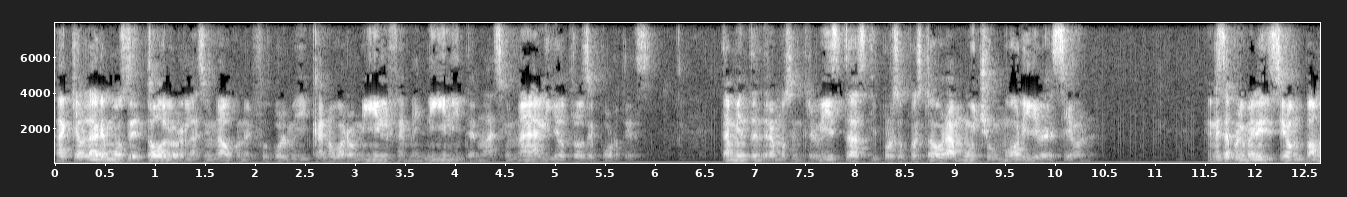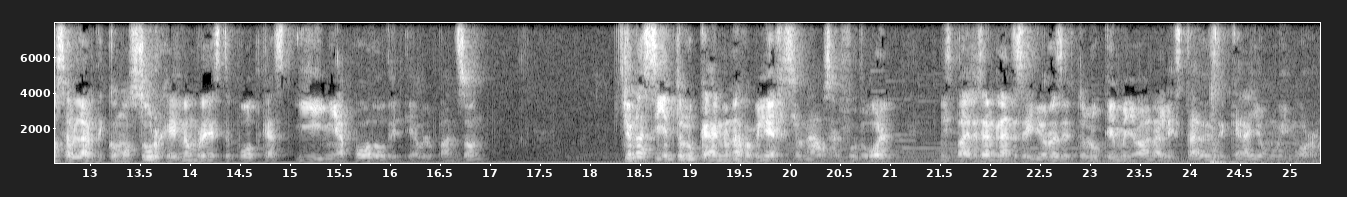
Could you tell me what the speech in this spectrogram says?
Aquí hablaremos de todo lo relacionado con el fútbol mexicano varonil, femenil, internacional y otros deportes. También tendremos entrevistas y por supuesto habrá mucho humor y diversión. En esta primera edición vamos a hablar de cómo surge el nombre de este podcast y mi apodo del Diablo Panzón. Yo nací en Toluca en una familia de aficionados al fútbol. Mis padres eran grandes seguidores del Toluca y me llevaban al estadio desde que era yo muy morro.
